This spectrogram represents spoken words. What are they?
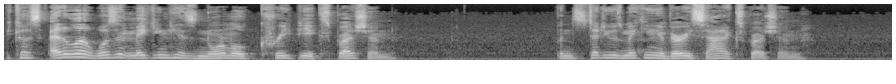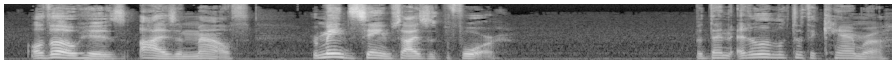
because Edeled wasn't making his normal creepy expression, but instead he was making a very sad expression. Although his eyes and mouth remained the same size as before. But then Edeled looked at the camera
